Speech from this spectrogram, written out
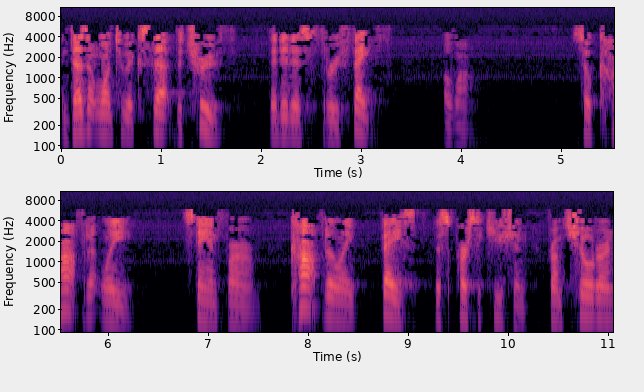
and doesn't want to accept the truth that it is through faith alone. So confidently stand firm, confidently face this persecution from children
